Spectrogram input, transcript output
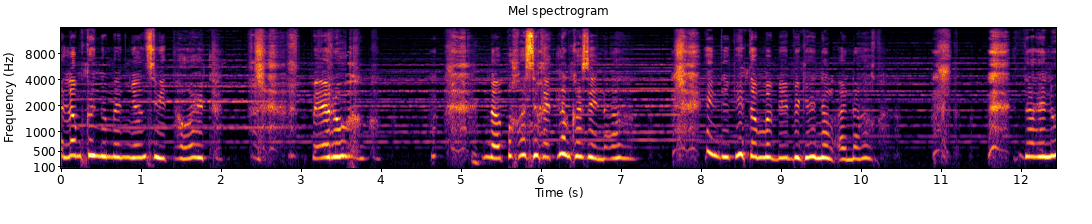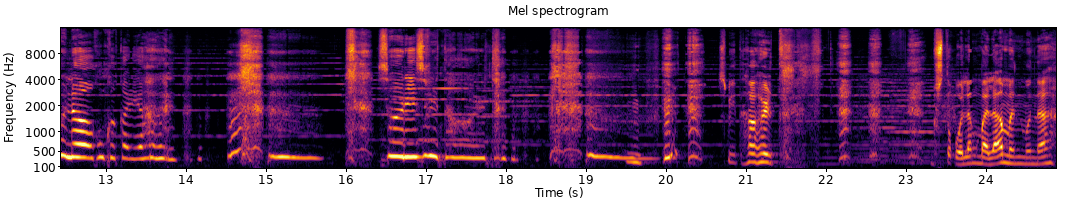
Alam ko naman yun, sweetheart. Pero, napakasakit lang kasi na hindi kita mabibigyan ng anak. Dahil wala akong kakayahan. Sorry, sweetheart. Sweetheart, gusto ko lang malaman mo na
